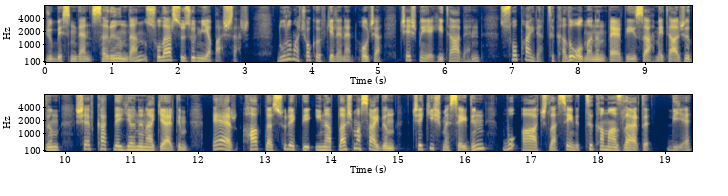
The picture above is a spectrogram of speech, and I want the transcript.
cübbesinden sarığından sular süzülmeye başlar. Duruma çok öfkelenen hoca çeşmeye hitaben sopayla tıkalı olmanın verdiği zahmeti acıdım, şefkatle yanına geldim. Eğer halkla sürekli inatlaşmasaydın, çekişmeseydin bu ağaçla seni tıkamazlardı diye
